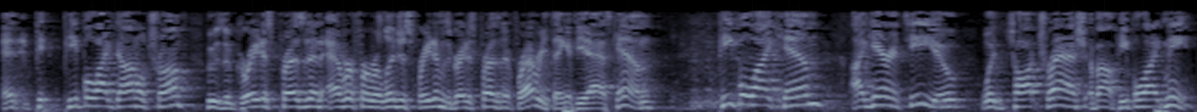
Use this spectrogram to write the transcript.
And p- people like Donald Trump, who's the greatest president ever for religious freedom, is the greatest president for everything, if you ask him. People like him, I guarantee you, would talk trash about people like me.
